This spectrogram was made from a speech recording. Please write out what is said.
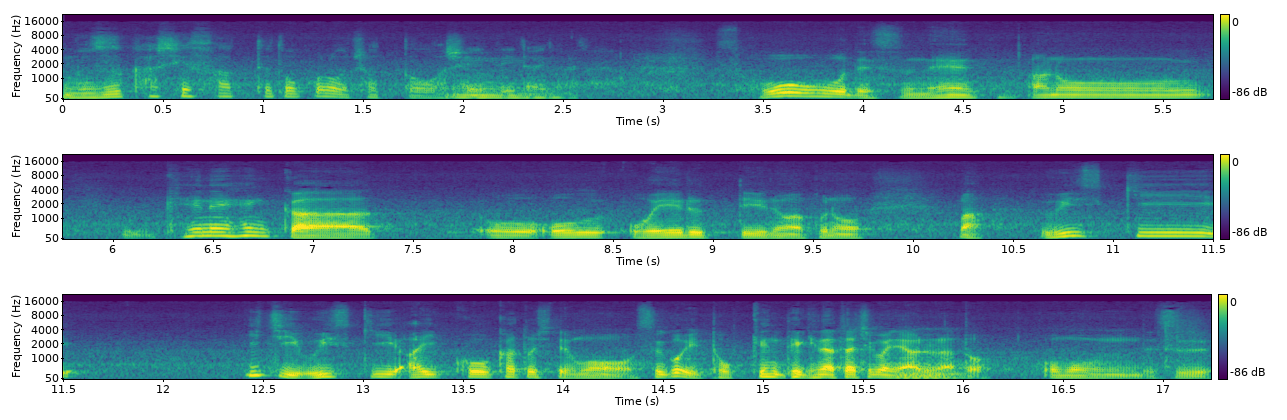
難しさってところをちょっと教えていただきたいそうですね。あの経年変化を終えるっていうのはこの、まあ、ウイスキー一ウイスキー愛好家としてもすごい特権的な立場にあるなと思うんです。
